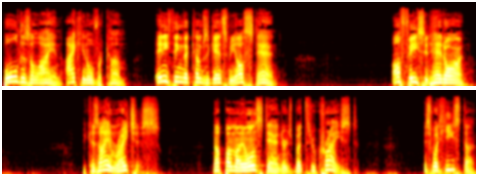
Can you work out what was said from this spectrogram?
Bold as a lion, I can overcome. Anything that comes against me, I'll stand. I'll face it head on because I am righteous, not by my own standards, but through Christ. It's what He's done.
